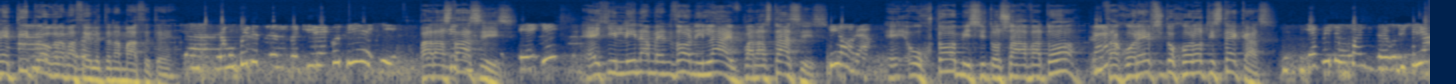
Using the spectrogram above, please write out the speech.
Ναι, τι πρόγραμμα θέλετε να μάθετε; Να μου πείτε τον το Κυριακό τι έχει. Παραστάσεις. Τι έχει; Έχει Λίνα Μενδώνη live παραστάσεις. Τι ώρα; Ε, 8.30 το Σάββατο Ναι. θα χορέψει το χορό της Τέκας. Για πείτε μου πάλι την τραγουδίστρια.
